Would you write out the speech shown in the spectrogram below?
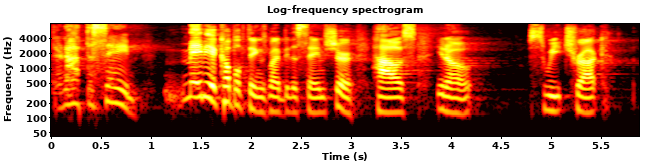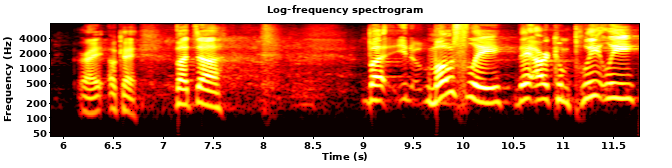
They're not the same. Maybe a couple things might be the same, sure. House, you know, sweet truck, right? Okay. But, uh, but you know, mostly they are completely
